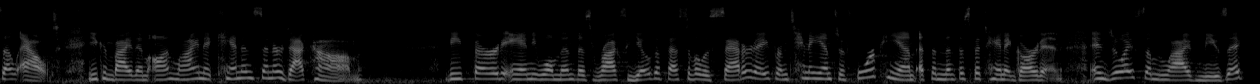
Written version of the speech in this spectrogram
sell out. You can buy them online at cannoncenter.com. The third annual Memphis Rocks Yoga Festival is Saturday from 10 a.m. to 4 p.m. at the Memphis Botanic Garden. Enjoy some live music,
